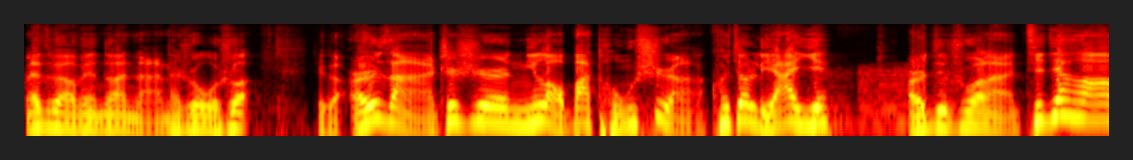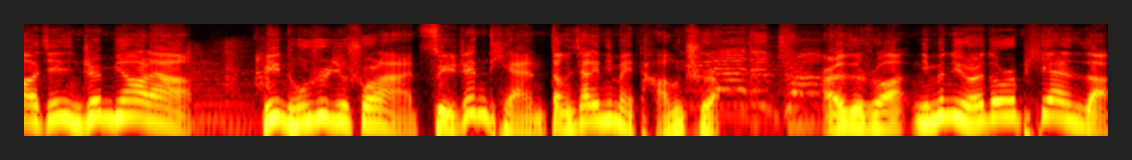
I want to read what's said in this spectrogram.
来自表妹段子啊，他说：“我说这个儿子啊，这是你老爸同事啊，快叫李阿姨。”儿子说了：“姐姐好，姐你真漂亮。”美女同事就说了：“嘴真甜，等下给你买糖吃。”儿子说：“你们女人都是骗子，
